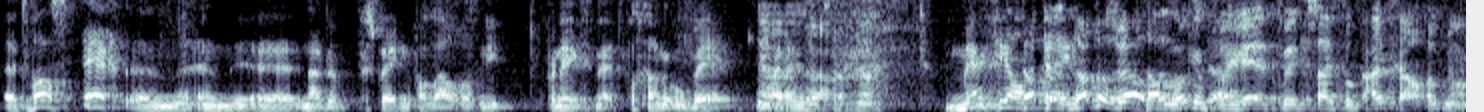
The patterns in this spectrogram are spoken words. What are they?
het was echt een, een eh, nou de verspreking van Lau was niet voor niks net. Het was gewoon een Roubaix. Ja, dag. dat is ook zo, ja. Merkte je al Dat, meteen... dat was wel... Ze hadden ook nog twee, twee ook uitgehaald, ook nog.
